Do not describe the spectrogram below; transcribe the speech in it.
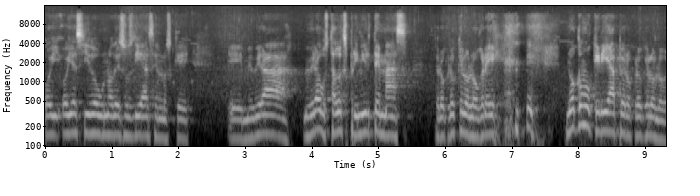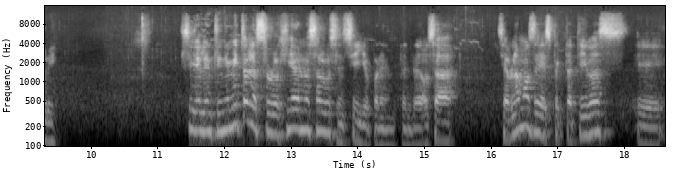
hoy, hoy ha sido uno de esos días en los que eh, me, hubiera, me hubiera gustado exprimirte más, pero creo que lo logré. no como quería, pero creo que lo logré. Sí, el entendimiento de la astrología no es algo sencillo para entender. O sea, si hablamos de expectativas, eh,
